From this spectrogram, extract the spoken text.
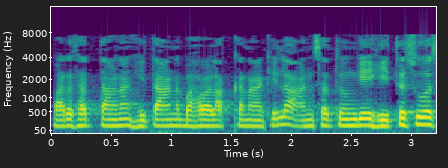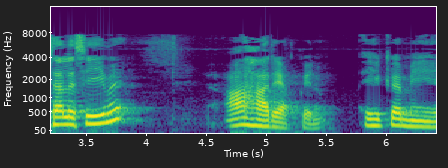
පරසත්තාන හිතාන භව ලක්කනා කියලා අන්සතුන්ගේ හිතසුව සැලසීම ආහාරයක් වෙනවා. ඒක මේ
